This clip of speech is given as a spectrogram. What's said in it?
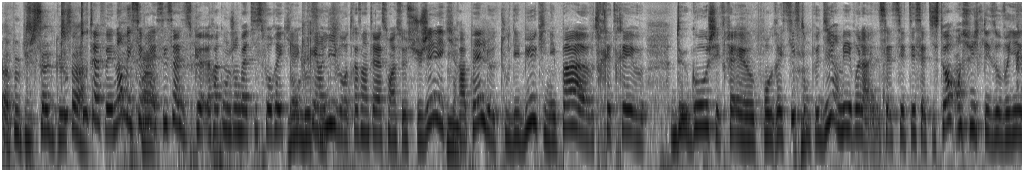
un peu plus saine que Tout, ça. tout à fait. Non, mais c'est vrai, c'est ça. C'est ce que raconte Jean-Baptiste Fauré, qui Donc, a écrit un livre très intéressant à ce sujet et qui Mm. rappelle le tout début, qui n'est pas euh, très très euh, de gauche et très euh, progressiste, on peut dire. Mais voilà, c'était cette histoire. Ensuite, les ouvriers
